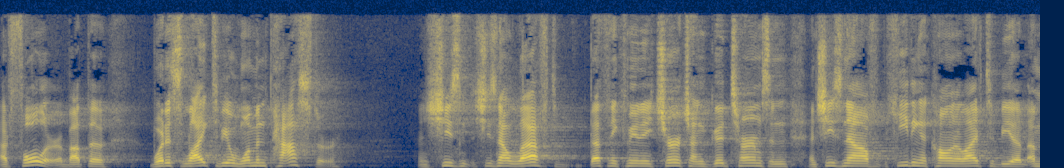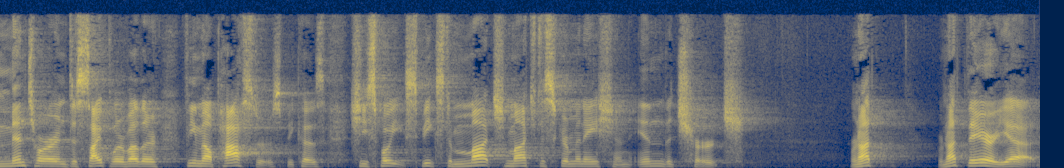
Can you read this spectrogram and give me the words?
at Fuller about the, what it's like to be a woman pastor. And she's, she's now left Bethany Community Church on good terms, and, and she's now heeding a call in her life to be a, a mentor and discipler of other female pastors because she spoke, speaks to much, much discrimination in the church. We're not, we're not there yet.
